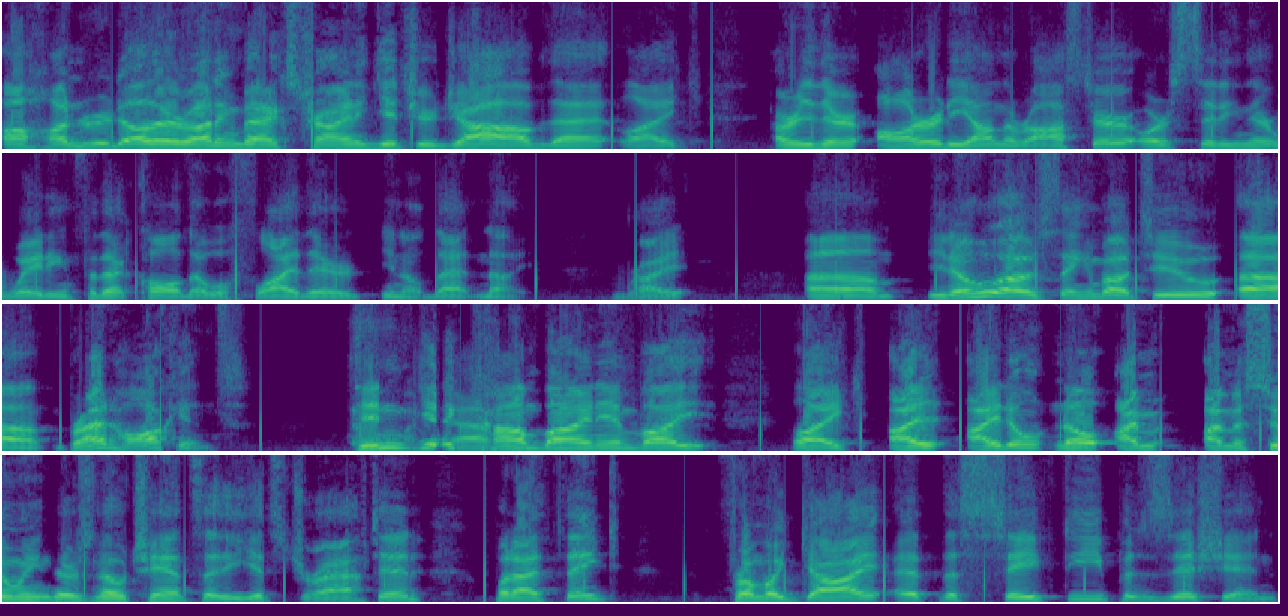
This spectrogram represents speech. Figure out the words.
a hundred other running backs trying to get your job that like are either already on the roster or sitting there waiting for that call that will fly there, you know, that night, right? Um, you know who I was thinking about too? Uh, Brad Hawkins didn't my get a combine invite. Like I, I don't know. I'm, I'm assuming there's no chance that he gets drafted, but I think from a guy at the safety position,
